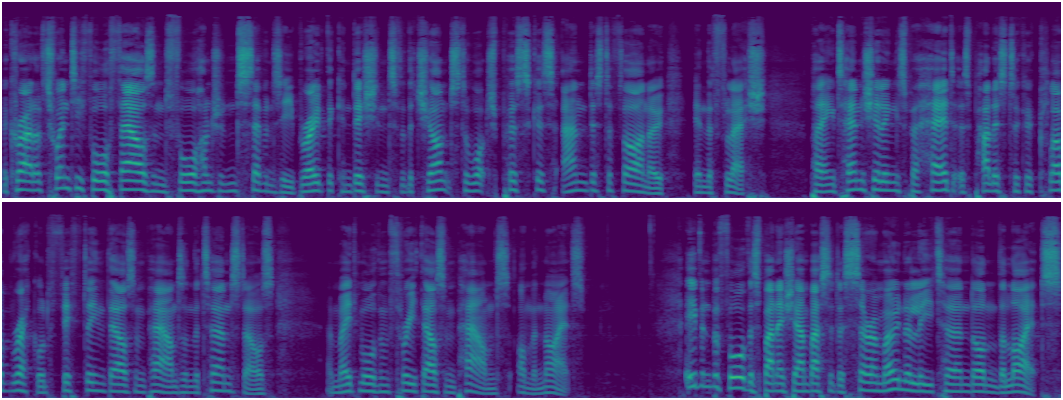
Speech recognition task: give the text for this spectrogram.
A crowd of 24,470 braved the conditions for the chance to watch Puskas and Di Stefano in the flesh – paying 10 shillings per head as Palace took a club record £15,000 on the turnstiles and made more than £3,000 on the night. Even before the Spanish ambassador ceremonially turned on the lights,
